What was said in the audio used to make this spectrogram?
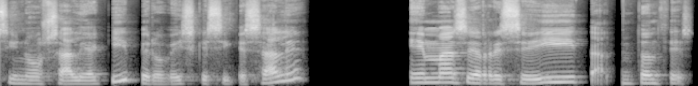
si no sale aquí, pero veis que sí que sale, EMAS, RSI, tal. Entonces,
